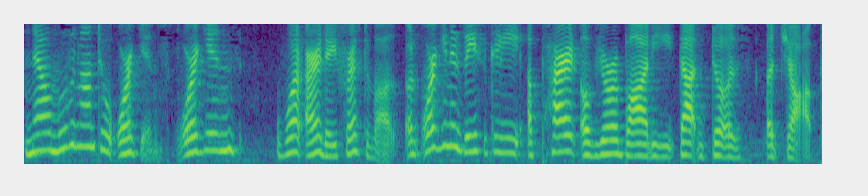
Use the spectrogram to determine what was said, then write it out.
Now, moving on to organs. Organs, what are they, first of all? An organ is basically a part of your body that does a job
